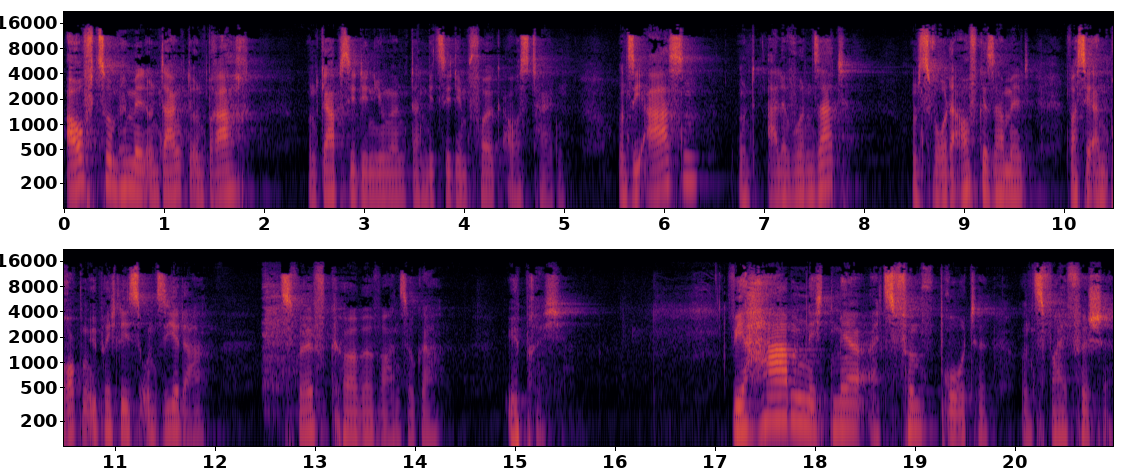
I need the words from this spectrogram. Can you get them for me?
auf zum Himmel und dankte und brach und gab sie den Jüngern, damit sie dem Volk austeilten. Und sie aßen und alle wurden satt. Und es wurde aufgesammelt, was er an Brocken übrig ließ. Und siehe da, zwölf Körbe waren sogar übrig. Wir haben nicht mehr als fünf Brote und zwei Fische.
